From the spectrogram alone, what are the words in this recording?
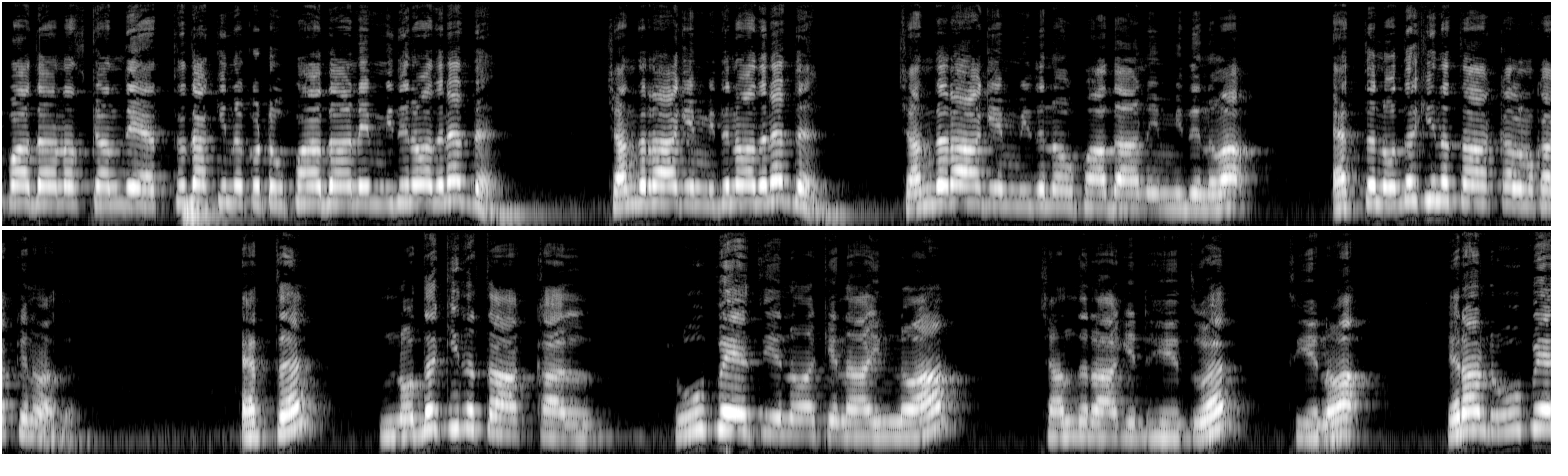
උපාදානස්කන්ධය ඇත්ත දකින්නකොට උපාදානයෙන් මිදෙනවද නැද්ද? චන්දරාගෙන් මිදෙනවද නැද්ද? චන්දරාගෙන් මිදෙන උපාදානයෙන් මිදෙනවා. ඇත්ත නොදකින තාක්කල් මොකක් වෙනවද? ඇත්ත නොදකින තාක්කල් රූපේ තියනවා කෙනා ඉන්නවා. චන්දරාගෙට හේතුව තියෙනවා. එහෙනම් රූපේ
